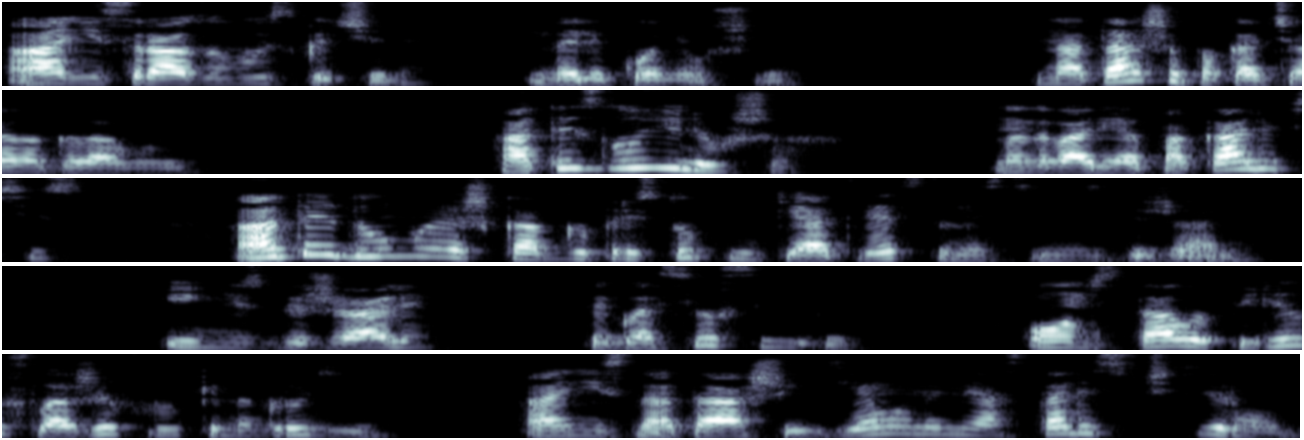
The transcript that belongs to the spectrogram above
А они сразу выскочили, далеко не ушли. Наташа покачала головой. А ты злой, Илюшев. На дворе апокалипсис, а ты думаешь, как бы преступники ответственности не избежали. И не сбежали, согласился Игорь. Он встал у перил, сложив руки на груди. Они с Наташей и демонами остались вчетвером.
